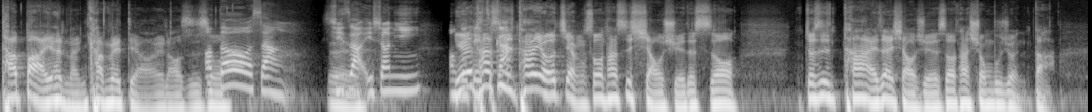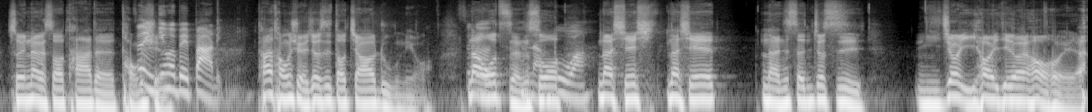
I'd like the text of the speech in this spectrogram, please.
他爸也很难看被屌哎，老实说。哦，上洗澡一绪に，因为他是他有讲说他是小学的时候，就是他还在小学的时候，他胸部就很大，所以那个时候他的同学一定会被霸凌，他同学就是都叫他乳牛。那我只能说，那些那些男生就是，你就以后一定会后悔了。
